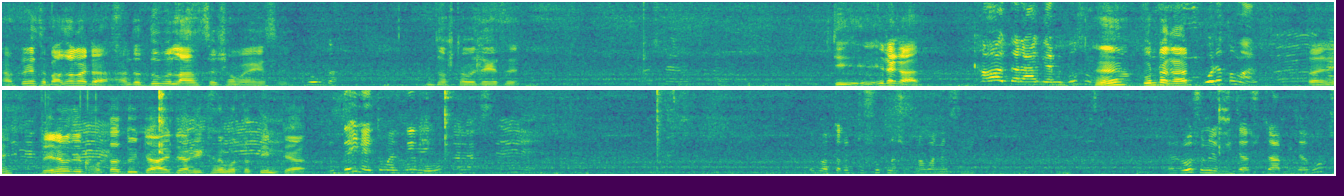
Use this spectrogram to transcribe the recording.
হাতে গেছে বাজা কয়টা? আমি তো দুপুর লাঞ্চের সময় গেছে। দশটা বেজে গেছে। কি এটা কার? খাওয়া তার আগে আমি গোসল হ্যাঁ? কোনটা কার? ওটা তোমার। তাই নি? তো এর মধ্যে ভর্তা দুইটা এটা এখানে ভর্তা তিনটা। দেই নাই তোমার দিমু ভর্তাটা একটু শুকনা শুকনা বানাইছি। রসুনের বীজা যা বীজা বুঝছ?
